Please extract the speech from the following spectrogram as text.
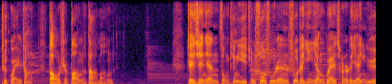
这拐杖倒是帮了大忙了。这些年总听一群说书人说着阴阳怪气的言语，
